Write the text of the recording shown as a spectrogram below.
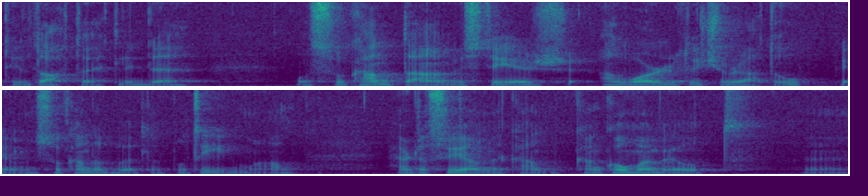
til data et lite. Og så kan det, hvis det er alvorlig og ikke rett opp, ja, men så kan det bøte på time og alt. Her til syvende kan, kan komme med ut eh,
